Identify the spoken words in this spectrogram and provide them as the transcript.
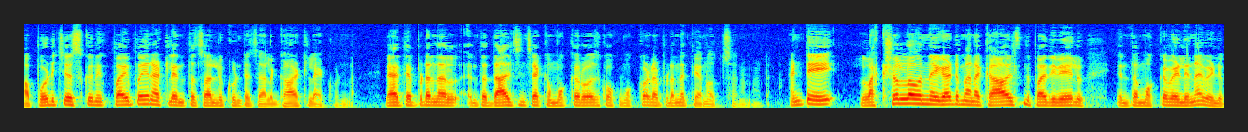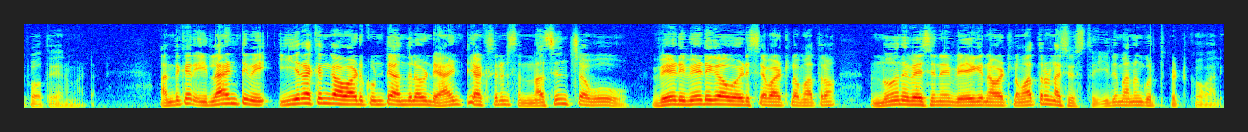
ఆ పొడి చేసుకుని పై పైన అట్లా ఎంత చల్లుకుంటే చాలు ఘాటు లేకుండా. లేకపోతే ఎప్పుడన్నా ఇంత దాల్చిన చెక్క ముక్క రోజుకు ఒక ముక్క కూడా ఎప్పుడన్నా తినొచ్చు అనమాట అంటే లక్షల్లో ఉన్నాయి కాబట్టి మనకు కావాల్సింది పదివేలు. ఎంత మొక్క వెళ్ళినా వెళ్ళిపోతాయి అనమాట అందుకని ఇలాంటివి ఈ రకంగా వాడుకుంటే అందులో ఉండే యాంటీ ఆక్సిడెంట్స్ నశించవు. వేడి వేడిగా ఓడిసే వాటిలో మాత్రం నూనె వేసిన వేగిన వాటిలో మాత్రం నశిస్తాయి. ఇది మనం గుర్తుపెట్టుకోవాలి.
